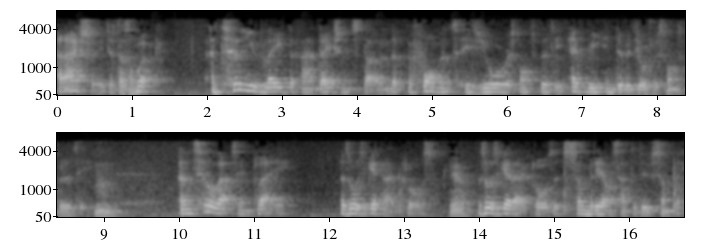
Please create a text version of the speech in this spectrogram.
And actually, it just doesn't work. Until you've laid the foundation stone that performance is your responsibility, every individual's responsibility, mm. until that's in play, there's always a get out clause. Yeah. There's always a get out clause that somebody else had to do something.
